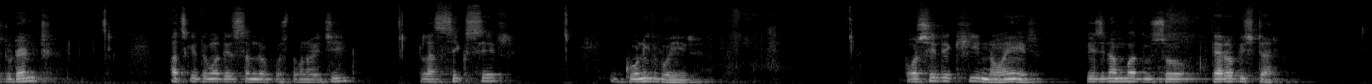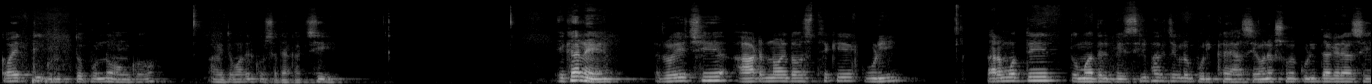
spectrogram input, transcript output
স্টুডেন্ট আজকে তোমাদের সামনে উপস্থাপন হয়েছি ক্লাস সিক্সের গণিত বইয়ের। কষে দেখি নয়ের পেজ নাম্বার দুশো তেরো পৃষ্ঠার কয়েকটি গুরুত্বপূর্ণ অঙ্ক আমি তোমাদের কোষে দেখাচ্ছি। এখানে রয়েছে আট, নয়, দশ থেকে কুড়ি। তার মধ্যে তোমাদের বেশিরভাগ যেগুলো পরীক্ষায় আসে, অনেক সময় কুড়ির দাগের আসে,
